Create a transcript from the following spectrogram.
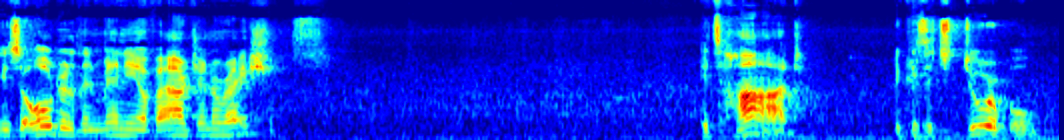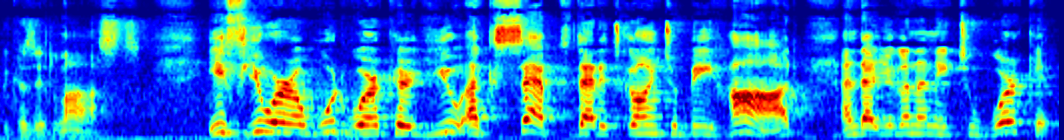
is older than many of our generations. It's hard because it's durable, because it lasts. If you are a woodworker, you accept that it's going to be hard and that you're going to need to work it.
